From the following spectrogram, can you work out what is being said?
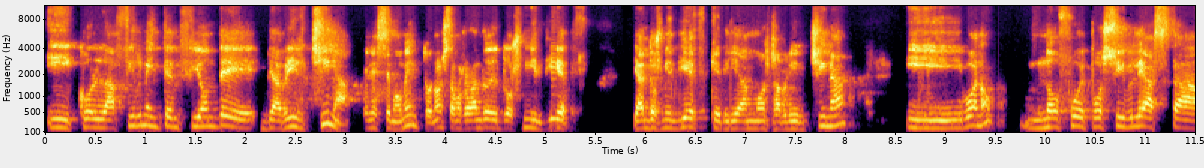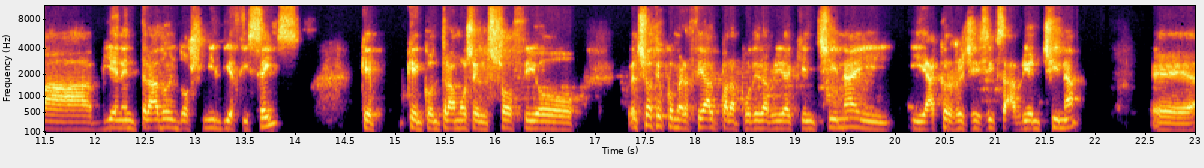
y con la firme intención de, de, abrir China en ese momento, ¿no? Estamos hablando de 2010. Ya en 2010 queríamos abrir China y bueno, no fue posible hasta bien entrado el 2016 que, encontramos el socio el socio comercial para poder abrir aquí en China y, y Acros Logistics abrió en China eh,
